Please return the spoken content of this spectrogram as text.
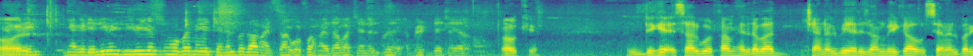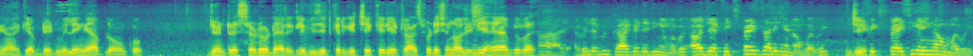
और यहाँ के डिलीवरी वीडियोस मोबाइल मेरे चैनल पर था ऐसा गुड फ्रॉम हैदराबाद चैनल पे अपडेट देते जा रहा हूँ। ओके देखिए S R goat farm Hyderabad channel भी है रिजवान भाई का उस चैनल पर यहाँ के अपडेट मिलेंगे आप लोगों को। जो इंटरेस्टेड हो डायरेक्टली विज़िट करके चेक करिए। ट्रांसपोर्टेशन ऑल इंडिया है आपके पास? हाँ अवेलेबल करा के दे देंगे मोबाइल। और जो फिक्स प्राइस डालेंगे ना भाई जी। फिक्स प्राइस ही रहेगा मोबाइल भाई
